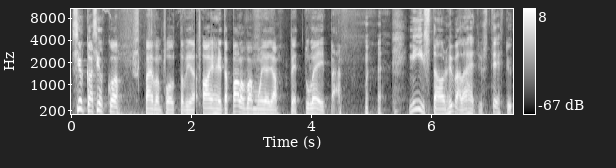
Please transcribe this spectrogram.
Silkkaa silkkoa, päivän polttavia aiheita, palovammoja ja pettuleipää. Niistä on hyvä lähetys tehty.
